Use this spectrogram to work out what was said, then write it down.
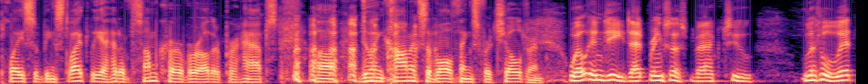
place of being slightly ahead of some curve or other, perhaps, uh, doing comics of all things for children. Well, indeed, that brings us back to Little Lit.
